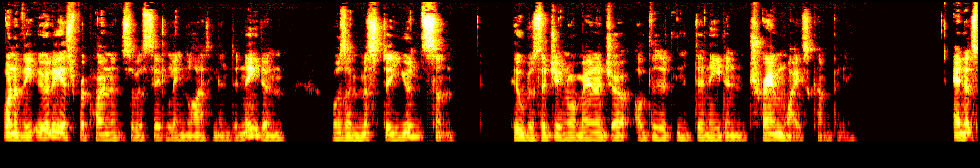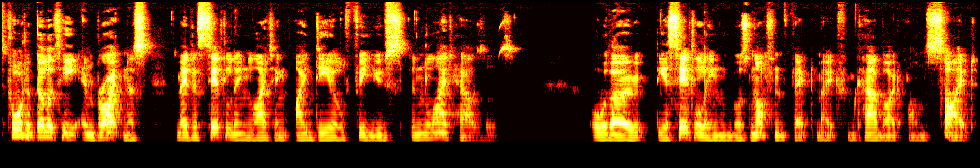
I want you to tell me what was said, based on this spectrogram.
one of the earliest proponents of acetylene lighting in Dunedin was a Mr. Yunson, who was the general manager of the Dunedin Tramways Company. And its portability and brightness made acetylene lighting ideal for use in lighthouses. Although the acetylene was not in fact made from carbide on site,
